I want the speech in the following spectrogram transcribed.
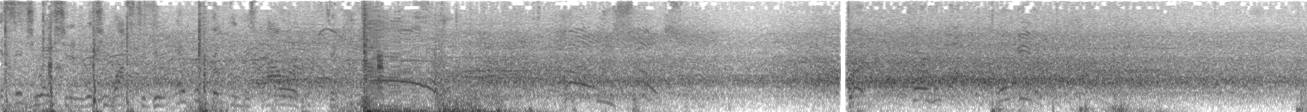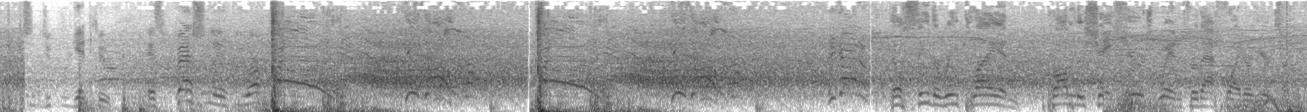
A situation in which he wants to do everything in his power to keep. Holy smokes. Serve him up. Go get him. You can get to, especially if you are fighting. He's out! He's out! He got him. He'll see the replay and probably shake huge win for that fighter here tonight.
